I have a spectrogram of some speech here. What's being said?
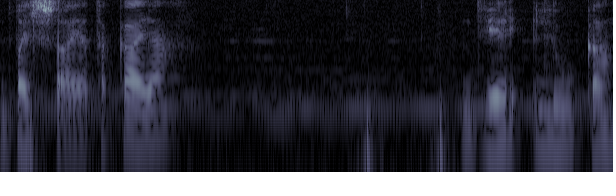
Большая такая. Дверь люка.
